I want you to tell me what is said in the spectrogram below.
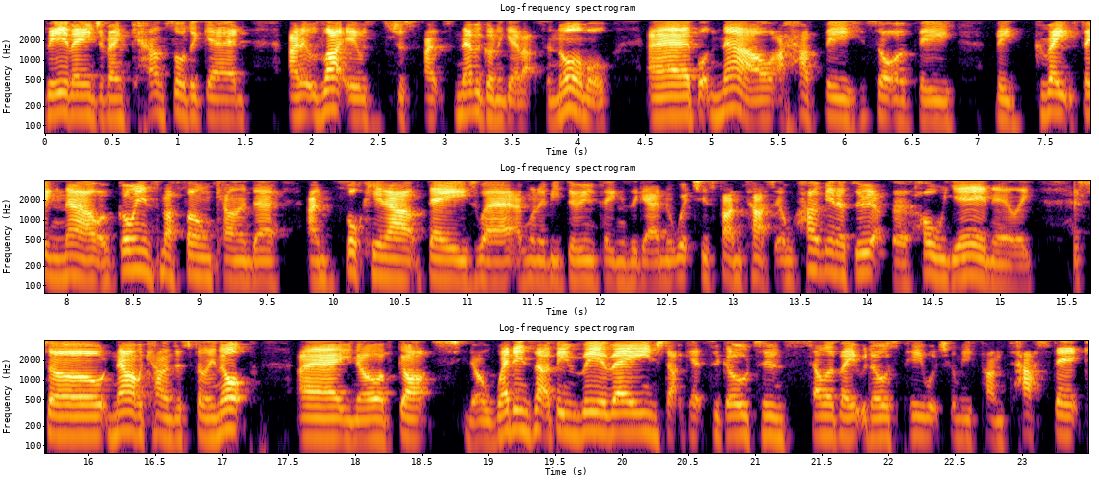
rearranged and then cancelled again. And it was like, it was just, it's never going to get back to normal. Uh, but now I have the sort of the the great thing now of going into my phone calendar and booking out days where I'm going to be doing things again, which is fantastic. I haven't been able to do that for a whole year nearly. So now my calendar's filling up. Uh, you know, I've got you know weddings that have been rearranged that I get to go to and celebrate with those people, which is going to be fantastic.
